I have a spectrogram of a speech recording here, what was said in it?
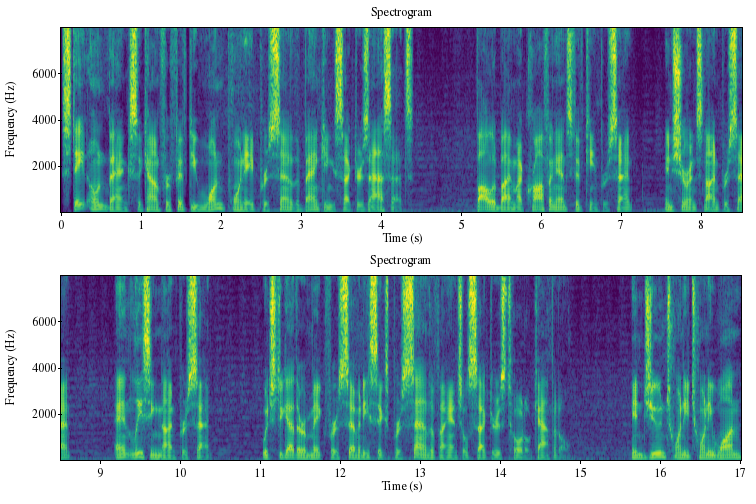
State-owned banks account for 51.8% of the banking sector's assets, followed by microfinance 15%, insurance 9%, and leasing 9%, which together make for 76% of the financial sector's total capital. In June 2021,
